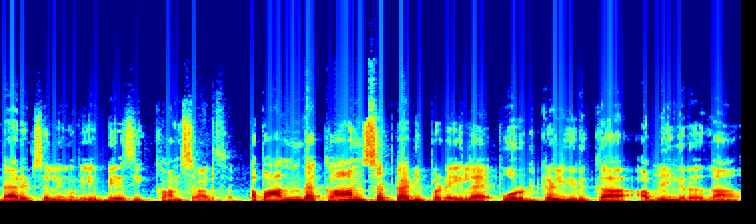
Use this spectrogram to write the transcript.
டைரக்ட் செல்லிங்குடைய பேசிக் கான்செப்ட். அப்போ அந்த கான்செப்ட் அடிப்படையில் பொருட்கள் இருக்கா அப்படிங்கிறது தான்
